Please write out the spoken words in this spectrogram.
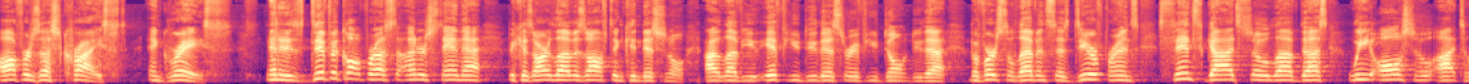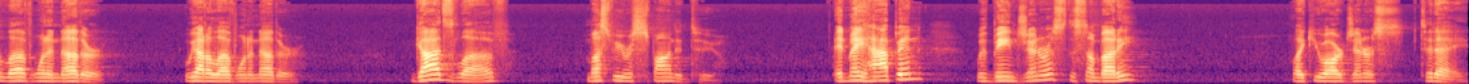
offers us Christ and grace. And it is difficult for us to understand that because our love is often conditional. I love you if you do this or if you don't do that. But verse 11 says, Dear friends, since God so loved us, we also ought to love one another. We ought to love one another. God's love must be responded to. It may happen with being generous to somebody. Like you are generous today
